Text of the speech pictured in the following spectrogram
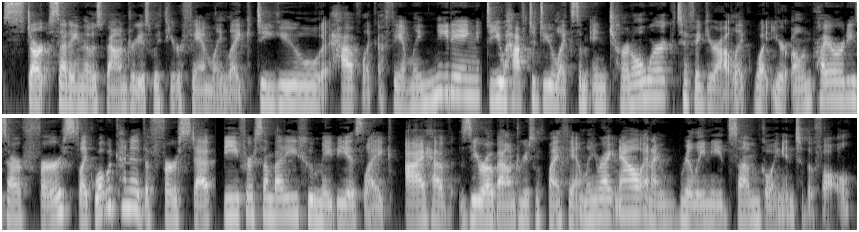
start setting those boundaries with your family? Like, do you have like a family meeting? Do you have to do like some internal work to figure out like what your own priorities are first? Like, what would kind of the first step be for somebody who maybe is like, I have zero boundaries with my family right now and I really need some going into the fall?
